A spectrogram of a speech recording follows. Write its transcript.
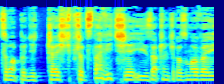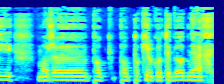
Co ma powiedzieć cześć, przedstawić się i zacząć rozmowę i może po, po, po kilku tygodniach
